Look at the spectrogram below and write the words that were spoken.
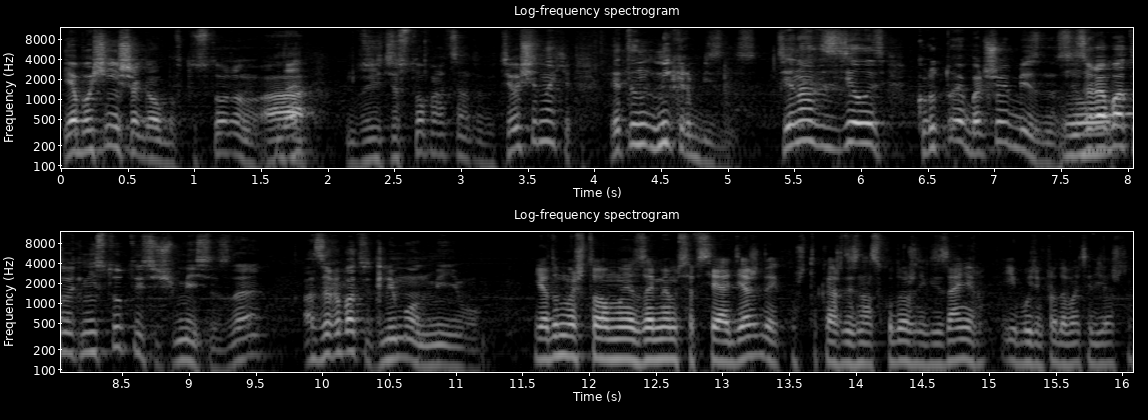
Я бы вообще не шагал бы в ту сторону. А я тебе сто процентов. Тебе вообще нахер? Это микробизнес. Тебе надо сделать крутой большой бизнес и Ну. зарабатывать не 100 тысяч в месяц, да? А зарабатывать лимон минимум. Я думаю, что мы займемся всей одеждой, потому что каждый из нас художник, дизайнер, и будем продавать одежду.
